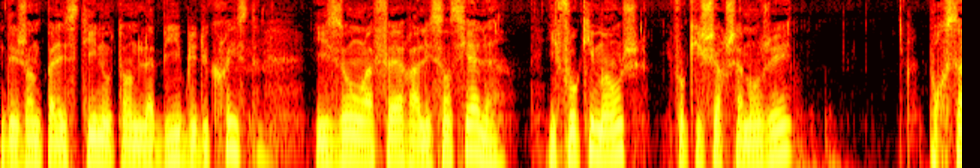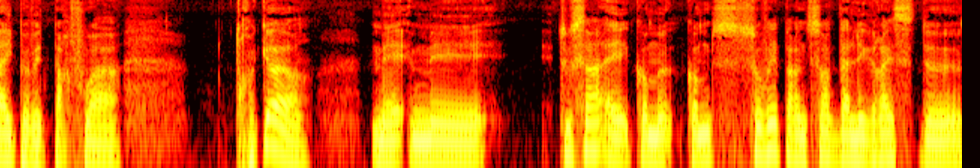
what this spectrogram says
des gens de Palestine au temps de la Bible et du Christ. Ils ont affaire à l'essentiel. Il faut qu'ils mangent, il faut qu'ils cherchent à manger. Pour ça, ils peuvent être parfois truqueurs, mais, tout ça est comme, sauvé par une sorte d'allégresse, de,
